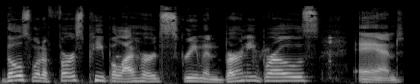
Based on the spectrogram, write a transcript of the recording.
those were the first people I heard screaming Bernie bros. And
